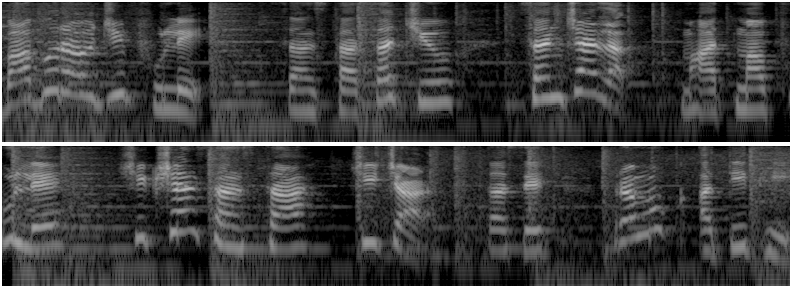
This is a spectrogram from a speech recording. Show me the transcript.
बाबूरावजी फुले संस्था सचिव संचालक महात्मा फुले शिक्षण संस्था चिचाळ तसेच प्रमुख अतिथी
